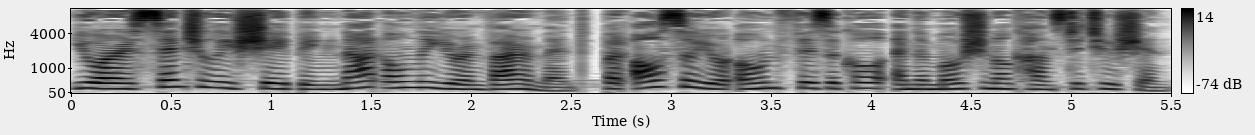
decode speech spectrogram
you are essentially shaping not only your environment but also your own physical and emotional constitution.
